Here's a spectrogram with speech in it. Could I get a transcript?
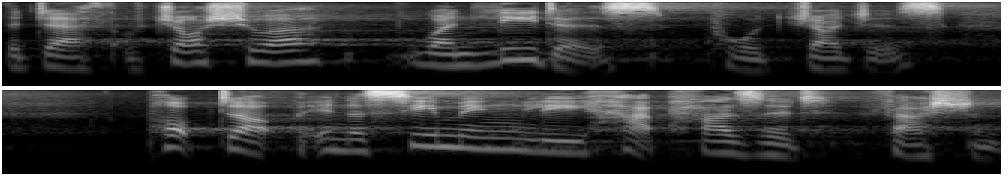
the death of Joshua, when leaders, called judges, popped up in a seemingly haphazard fashion.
